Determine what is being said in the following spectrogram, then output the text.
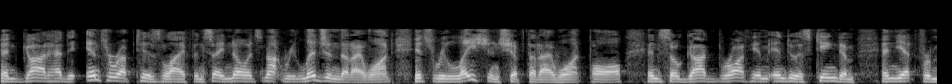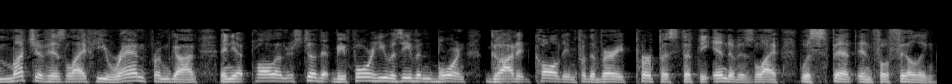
and God had to interrupt his life and say, No, it's not religion that I want, it's relationship that I want, Paul. And so God brought him into his kingdom, and yet for much of his life he ran from God, and yet Paul understood that before he was even born, God had called him for the very purpose that the end of his life was spent in fulfilling.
